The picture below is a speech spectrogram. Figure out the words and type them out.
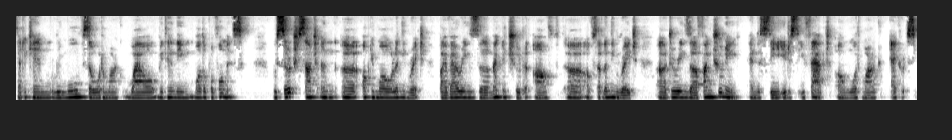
that can remove the watermark while maintaining model performance, we search such an uh, optimal learning rate by varying the magnitude of, uh, of the learning rate uh, during the fine-tuning and see its effect on watermark accuracy.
